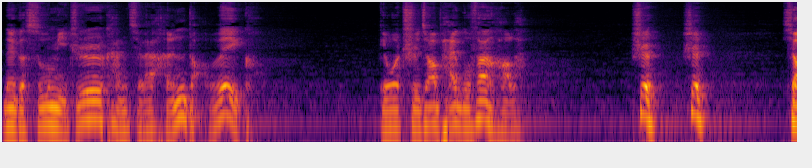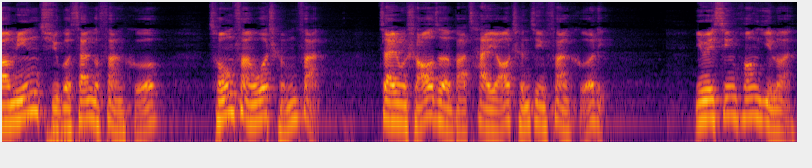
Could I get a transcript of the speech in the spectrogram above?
那个苏米汁看起来很倒胃口，给我吃椒排骨饭好了。是是，小明取过三个饭盒，从饭窝盛饭。再用勺子把菜肴盛进饭盒里，因为心慌意乱，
